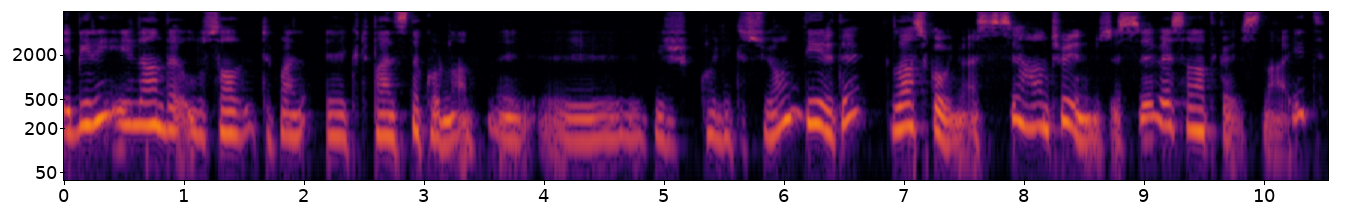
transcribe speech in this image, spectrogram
E, biri İrlanda Ulusal e, Kütüphanesi'nde korunan e, bir koleksiyon. Diğeri de Glasgow Üniversitesi Hunterian Müzesi ve Sanat Galerisi'ne ait.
